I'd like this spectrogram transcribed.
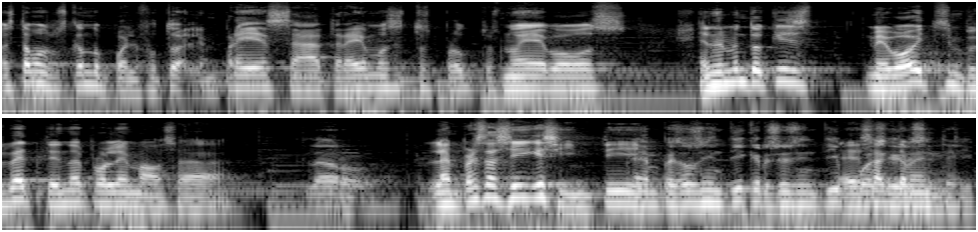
estamos buscando por el futuro de la empresa, traemos estos productos nuevos. En el momento que dices, me voy, pues vete, no hay problema. O sea, Claro, la empresa sigue sin ti. Empezó sin ti, creció sin ti, seguir sin Exactamente. ti.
